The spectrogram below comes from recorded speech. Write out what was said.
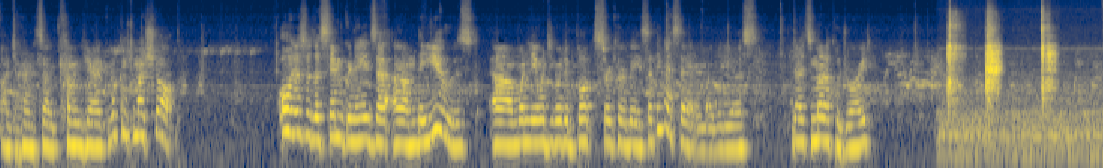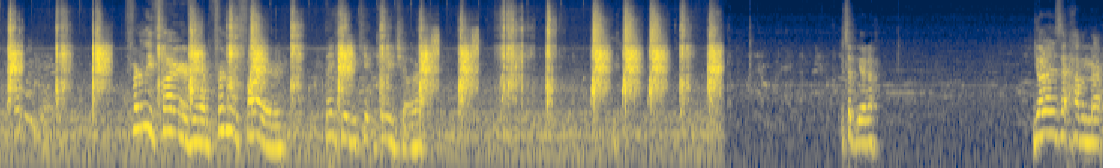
Oh darn, it's not coming here. Like, welcome to my shop. Oh, those are the same grenades that um they used um when they went to go to book circular base. I think I said it in my videos. That's medical droid. Friendly fire, everyone! Friendly fire! Thank you, we can't kill each other. What's up, Yoda? Yoda doesn't have a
